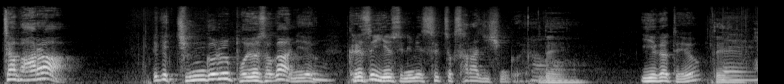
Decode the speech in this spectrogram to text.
자 봐라 이렇게 증거를 보여서가 아니에요. 그래서 예수님이 슬쩍 사라지신 거예요. 네. 이해가 돼요? 네. 그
